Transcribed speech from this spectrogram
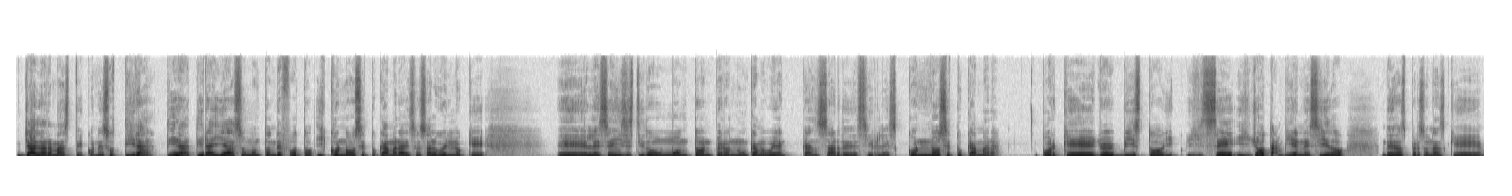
ya la armaste. Con eso tira, tira, tira y haz un montón de fotos y conoce tu cámara. Eso es algo en lo que eh, les he insistido un montón, pero nunca me voy a cansar de decirles, conoce tu cámara. Porque yo he visto y, sé, y yo también he sido de esas personas que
